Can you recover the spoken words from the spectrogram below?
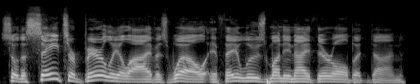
So the Saints are barely alive as well. If they lose Monday night, they're all but done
